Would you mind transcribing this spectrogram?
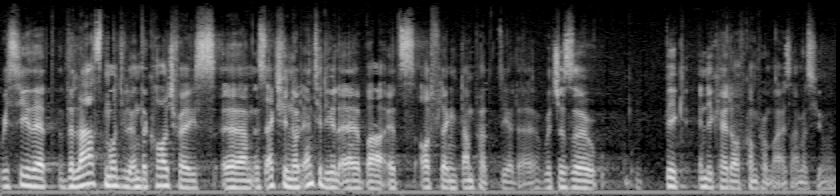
we see that the last module in the call trace um, is actually not anti-DLL, but it's Outflank dumper DLL, which is a big indicator of compromise, I'm assuming.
